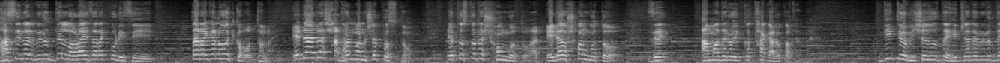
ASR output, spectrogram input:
হাসিনার বিরুদ্ধে লড়াই যারা করেছি, তারা কেন ঐক্যবদ্ধ নাই এটা একটা সাধারণ মানুষের প্রশ্ন। এই প্রশ্নটা সঙ্গত, আর এটাও সঙ্গত যে আমাদের ঐক্য থাকারও কথা না। দ্বিতীয় বিশ্বযুদ্ধে হিটলারের বিরুদ্ধে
